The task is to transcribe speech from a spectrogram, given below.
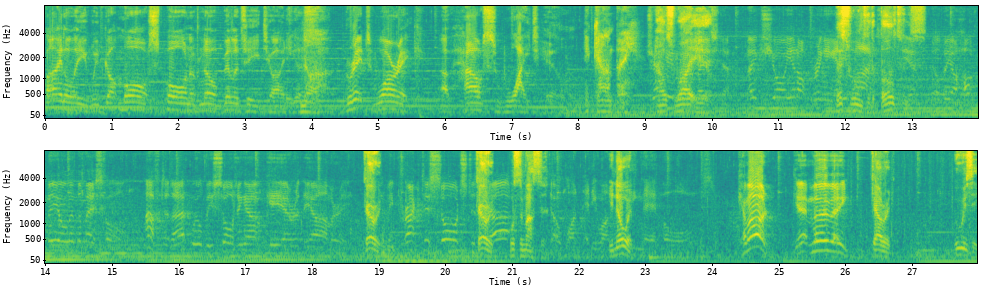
finally, we've got more spawn of nobility joining us. No. Britt Warrick of House Whitehill. It can't be. House Whitehill. Make sure you're not bringing This any one for the lights. Boltons. There'll be a hot meal in the mess hall. After that, we'll be sorting out gear at the armory. Gared. There'll be practice swords to Gared, start. what's the matter? Don't want anyone You know him? licking their balls. Come on, get moving. Gared. Who is he?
